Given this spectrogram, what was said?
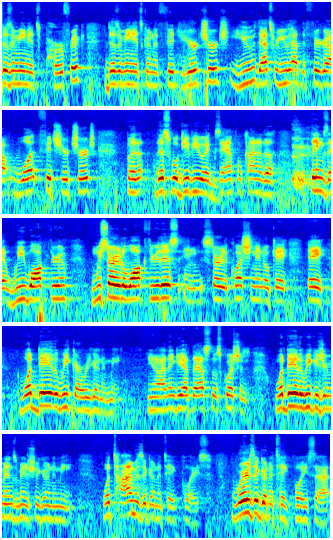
doesn't mean it's perfect. It doesn't mean it's going to fit your church. You that's where you have to figure out what fits your church. But this will give you an example, kind of the, the things that we walk through. When we started to walk through this and started questioning, okay, hey, what day of the week are we going to meet? You know, I think you have to ask those questions. What day of the week is your men's ministry going to meet? What time is it going to take place? Where is it going to take place at?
